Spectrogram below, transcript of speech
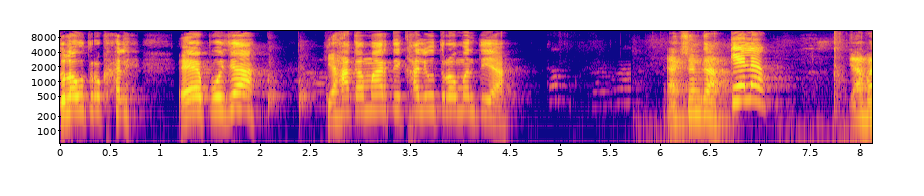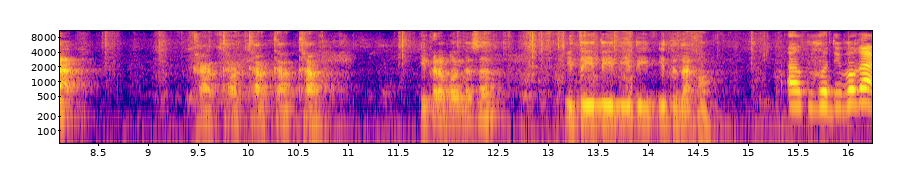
तुला उतरू खाली. ए पूजा की हाका मारते खाली उतरव म्हणते या. ऍक्शन का? केलं. या बघ. खर खर खर खर खर. इकडं पण कसं? इथं इथं इथं इथं इथं दाखव. आतमध्ये बघा.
